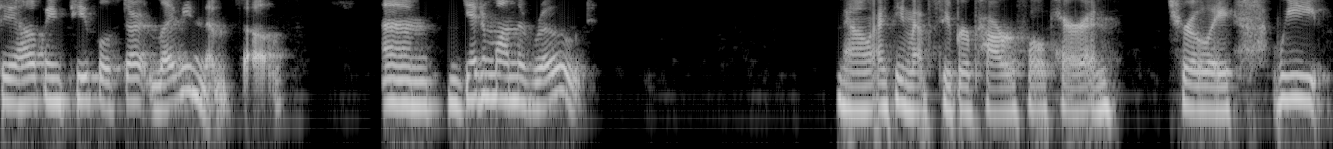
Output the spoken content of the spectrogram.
to helping people start loving themselves. Um, get them on the road. No, I think that's super powerful, Karen. Truly. We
